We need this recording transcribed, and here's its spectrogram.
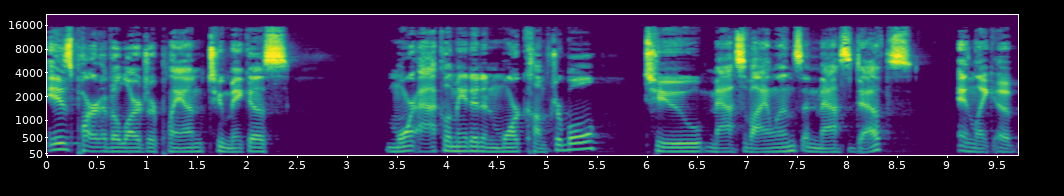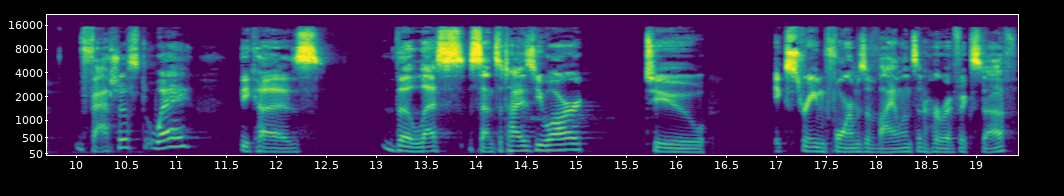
is part of a larger plan to make us more acclimated and more comfortable to mass violence and mass deaths in like a fascist way because the less sensitized you are to extreme forms of violence and horrific stuff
